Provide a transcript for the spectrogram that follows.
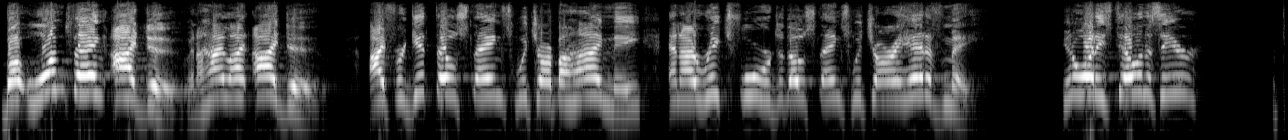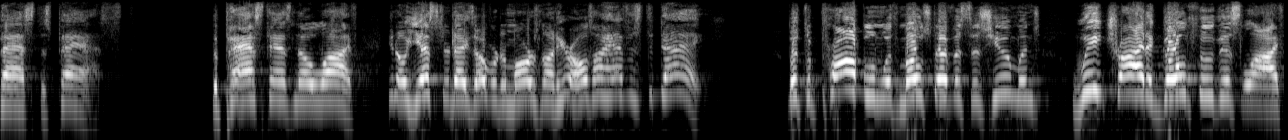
but one thing I do, and I highlight I do. I forget those things which are behind me and I reach forward to those things which are ahead of me. You know what he's telling us here? The past is past. The past has no life. You know, yesterday's over, tomorrow's not here. All I have is today. But the problem with most of us as humans, we try to go through this life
